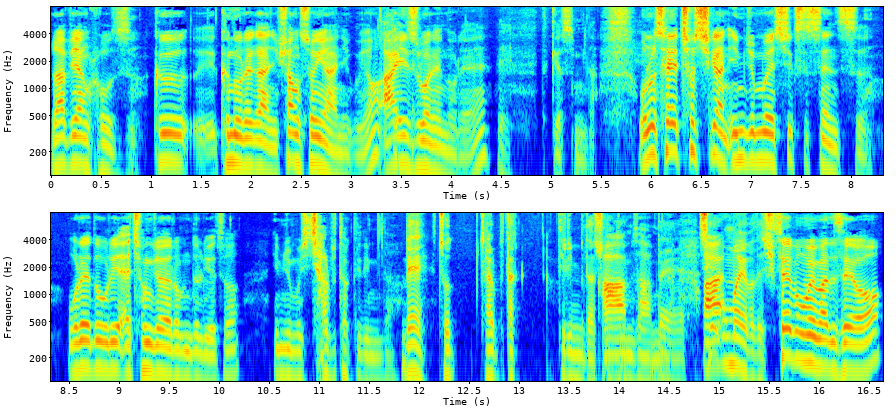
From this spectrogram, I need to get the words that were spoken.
La Vie en Rose. 그, 그 노래가 아니, 샹송이 아니고요. 아이즈원의 노래 네. 듣겠습니다. 오늘 새해 첫 시간 임진모의 Six Sense. 올해도 우리 애청자 여러분들 위해서 임진모 씨 잘 부탁드립니다. 네, 저 잘 부탁드립니다. 저도. 감사합니다. 네, 새해 복 많이 아, 받으시고. 새해 복 많이 받으세요.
